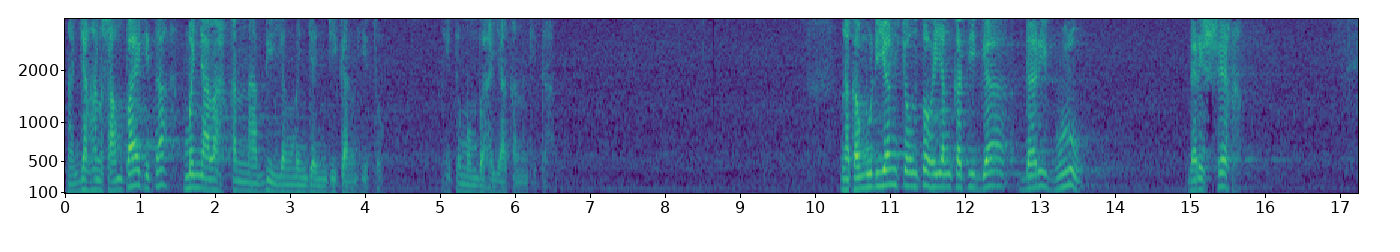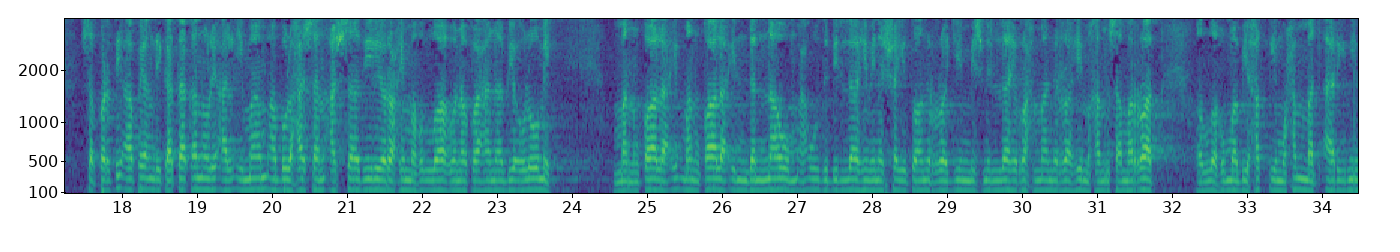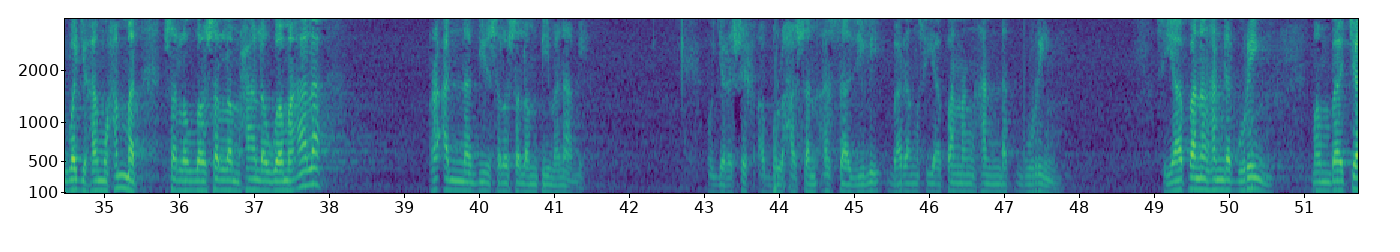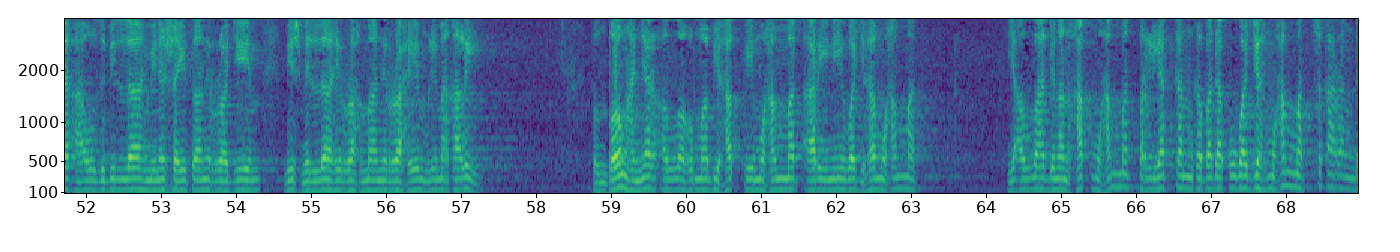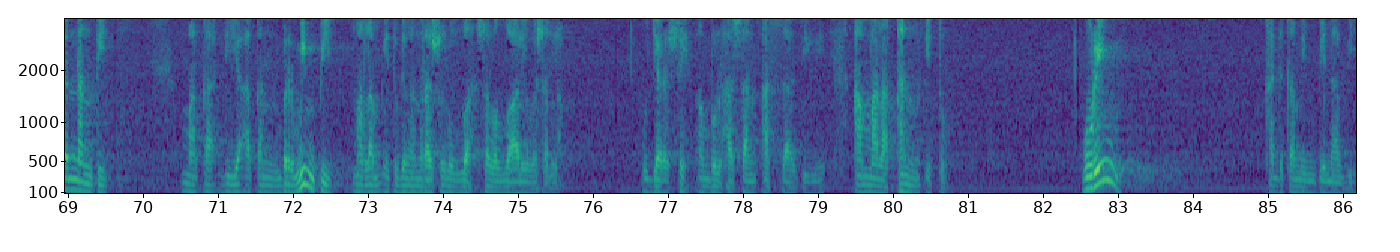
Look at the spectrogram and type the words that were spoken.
Nah, jangan sampai kita menyalahkan nabi yang menjanjikan itu. Itu membahayakan kita. Nah, kemudian contoh yang ketiga dari guru dari syekh seperti apa yang dikatakan oleh Al-Imam Abdul Hasan As-Sadili rahimahullah wa nafa'ana bi man qala man qala indan naum a'udzu billahi minasyaitonir rajim. Bismillahirrahmanirrahim. Khamsa marrat. Allahumma bihaqqi Muhammad arini wajha Muhammad sallallahu alaihi wasallam hala wa ma'ala. Ra'an nabi sallallahu alaihi wasallam fi manami Ujar Syekh Abdul Hasan Az-Zazili barang siapa nang hendak guring. Siapa nang hendak guring membaca auzubillah minasyaitonir rajim bismillahirrahmanirrahim lima kali. Tuntong hanyar Allahumma bihaqqi Muhammad arini wajha Muhammad. Ya Allah dengan hak Muhammad perlihatkan kepadaku wajah Muhammad sekarang dan nanti. Maka dia akan bermimpi malam itu dengan Rasulullah Sallallahu Alaihi Wasallam. Ujar Syekh Abdul Hasan As-Sazili, amalakan itu. Guring, kada mimpi Nabi.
